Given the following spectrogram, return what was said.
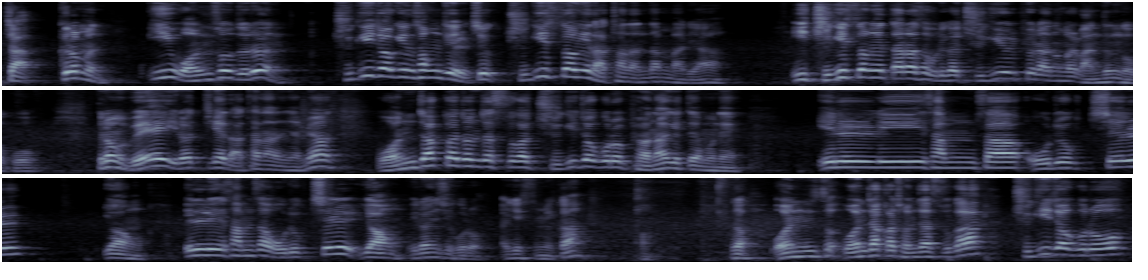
자, 그러면 이 원소들은 주기적인 성질, 즉 주기성이 나타난단 말이야. 이 주기성에 따라서 우리가 주기율표라는 걸 만든 거고. 그럼 왜 이렇게 나타나느냐면 원자과 전자수가 주기적으로 변하기 때문에 1, 2, 3, 4, 5, 6, 7, 0. 1, 2, 3, 4, 5, 6, 7, 0 이런 식으로 알겠습니까? 어. 그래서 원소, 원자과 전자수가 주기적으로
